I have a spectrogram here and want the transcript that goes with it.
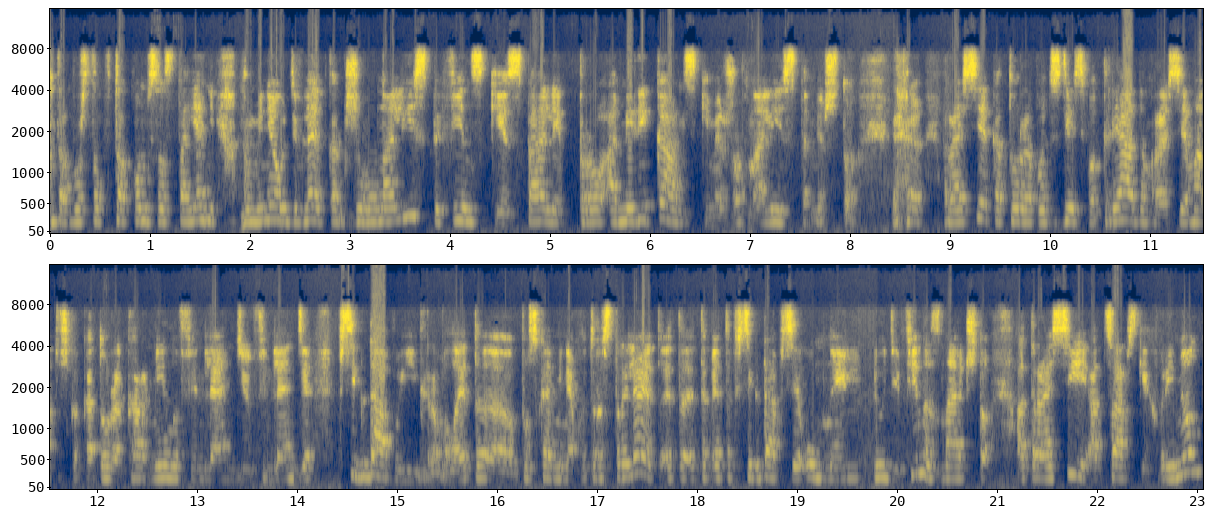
потому что в таком состоянии. Но меня удивляет, как журналисты финские стали проамериканскими журналистами, что э, Россия, которая вот здесь вот рядом, Россия матушка, которая кормила Финляндию, Финляндия всегда выигрывала. Это, пускай меня хоть расстреляют, это, это, это всегда все умные люди финны знают, что от России, от царских времен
